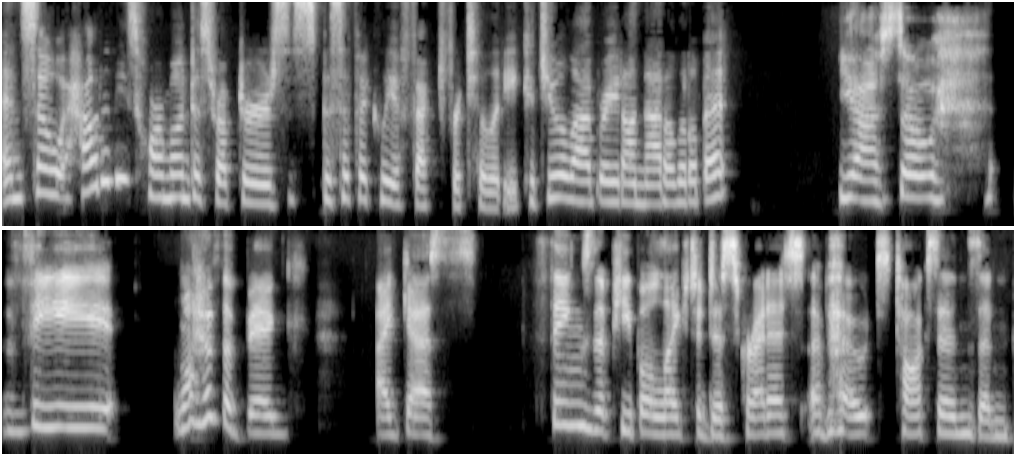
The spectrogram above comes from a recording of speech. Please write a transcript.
And so how do these hormone disruptors specifically affect fertility? Could you elaborate on that a little bit? Yeah, so the one of the big I guess things that people like to discredit about toxins and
